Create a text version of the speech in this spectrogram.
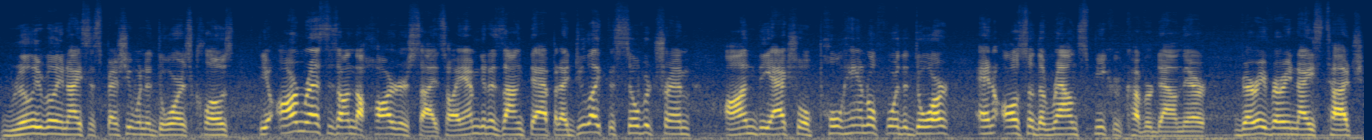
really, really nice, especially when the door is closed. The armrest is on the harder side, so I am gonna zonk that, but I do like the silver trim on the actual pull handle for the door and also the round speaker cover down there. Very, very nice touch.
